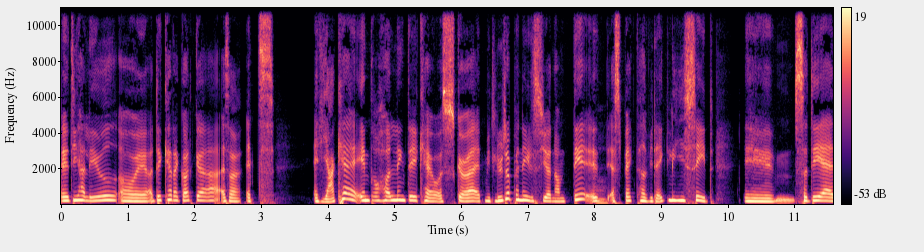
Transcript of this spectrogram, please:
øh, de har levet. Og, øh, og det kan da godt gøre, altså, at, at jeg kan ændre holdning. Det kan også gøre, at mit lytterpanel siger, at det øh, mm. aspekt havde vi da ikke lige set. Øh, så det er,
